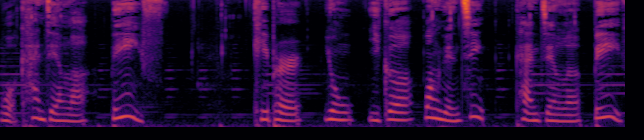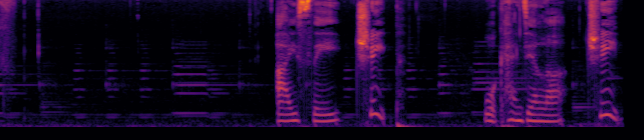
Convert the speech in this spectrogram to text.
我看见了 Biff。Kipper 用一个望远镜看见了 Biff。I see Chip，我看见了 Chip。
